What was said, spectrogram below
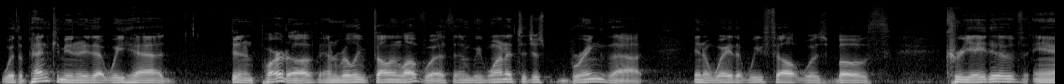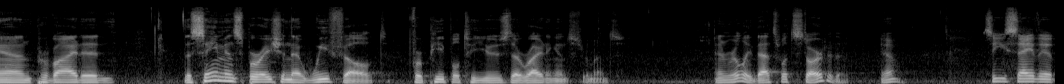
with a pen community that we had been part of and really fell in love with. And we wanted to just bring that in a way that we felt was both creative and provided the same inspiration that we felt for people to use their writing instruments. And really, that's what started it. Yeah. So you say that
